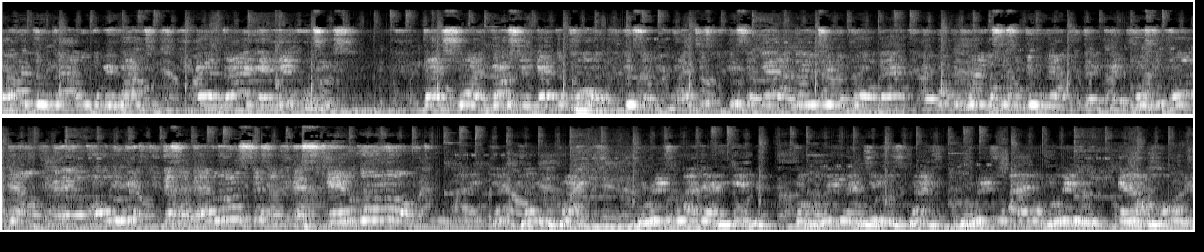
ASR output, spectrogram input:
Only through God we can be righteous. And thine iniquities by showing mercy at the poor. He said, be righteous. He said, man, I know you treat the poor bad. And what the political system do now? They, they push the poor down and they uphold the rich. There's a Babylon system and scandal going on. Why why they're hindered believing in Jesus Christ, the reason why they don't believe in our holy,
